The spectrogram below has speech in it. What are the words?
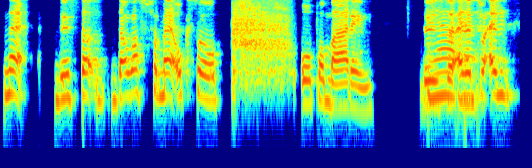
nee. Dus dat, dat was voor mij ook zo pff, openbaring. Dus, Ja. eh, en het, en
